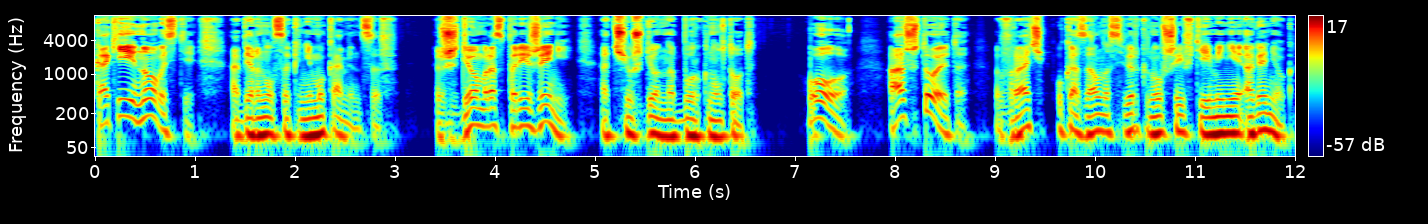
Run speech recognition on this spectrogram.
«Какие новости?» — обернулся к нему Каменцев. «Ждем распоряжений», — отчужденно буркнул тот. «О, а что это?» — врач указал на сверкнувший в темени огонек.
